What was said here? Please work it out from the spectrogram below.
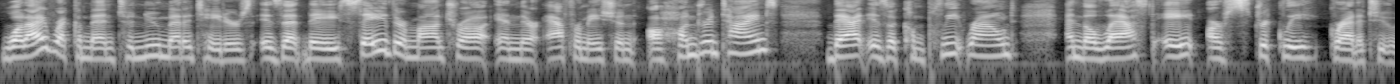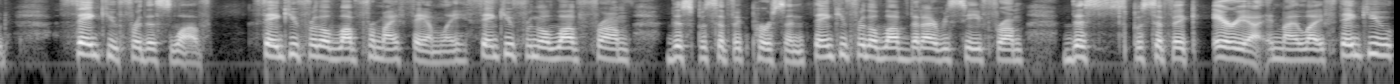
What I recommend to new meditators is that they say their mantra and their affirmation 100 times. That is a complete round. And the last eight are strictly gratitude. Thank you for this love. Thank you for the love from my family. Thank you for the love from this specific person. Thank you for the love that I receive from this specific area in my life. Thank you.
